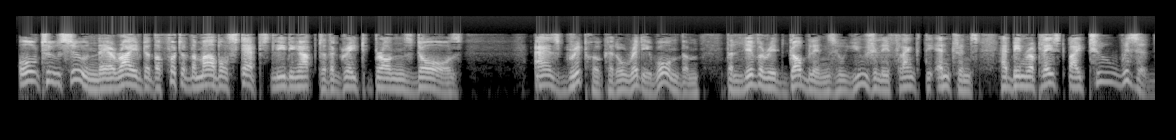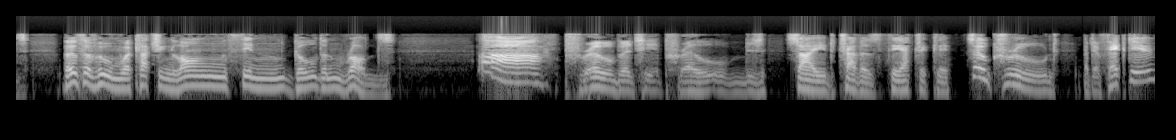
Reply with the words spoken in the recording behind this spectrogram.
All too soon they arrived at the foot of the marble steps leading up to the great bronze doors. As Griphook had already warned them, the liveried goblins who usually flanked the entrance had been replaced by two wizards, both of whom were clutching long, thin, golden rods. Ah, probity probes, sighed Travers theatrically. So crude, but effective.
